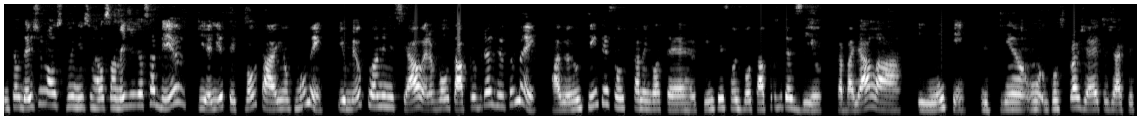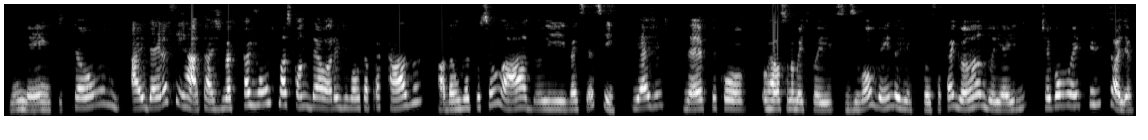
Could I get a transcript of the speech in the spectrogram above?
Então, desde o nosso do início do relacionamento, a gente já sabia que ele ia ter que voltar em algum momento. E o meu plano inicial era voltar para o Brasil também, sabe? Eu não tinha intenção de ficar na Inglaterra, eu tinha intenção de voltar para o Brasil, trabalhar lá, e, enfim, eu tinha um, alguns projetos já que eu tinha em mente. Então, a ideia era assim, ah, tá, a gente vai ficar junto, mas quando der hora de voltar para casa, cada um vai pro seu lado e vai ser assim. E a gente, né, ficou, o relacionamento foi se desenvolvendo, a gente foi se apegando, e aí chegou um momento que a gente, olha,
